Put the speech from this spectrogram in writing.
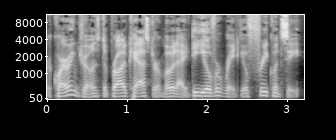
requiring drones to broadcast a remote ID over radio frequency.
